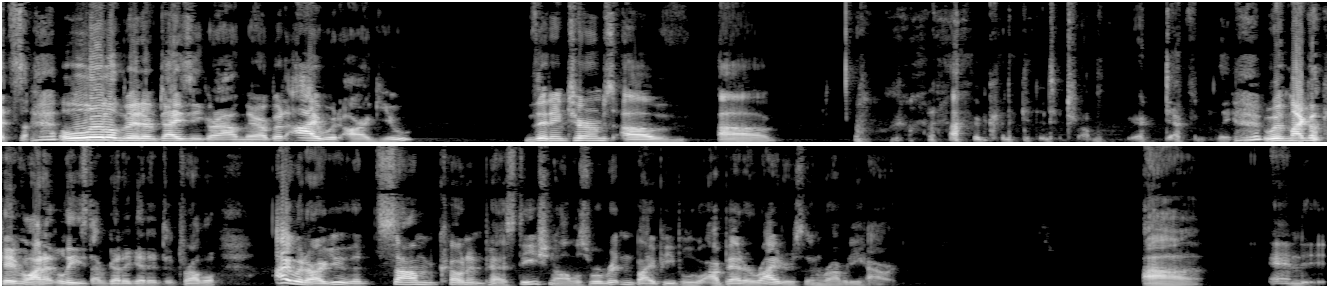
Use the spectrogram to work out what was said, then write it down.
it's, a, little bit of dicey ground there, but I would argue that in terms of. Uh, I'm going to get into trouble here, definitely. With Michael K. Vaughan, at least, I'm going to get into trouble. I would argue that some Conan pastiche novels were written by people who are better writers than Robert E. Howard. Uh, and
